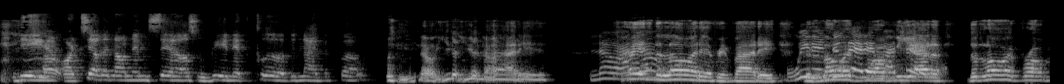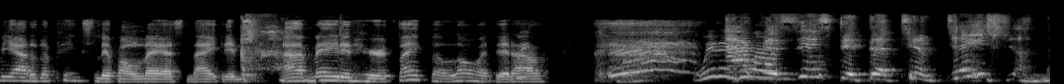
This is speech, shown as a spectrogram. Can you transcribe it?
yeah, or telling on themselves from being at the club the night before. You know, you you know how it is. No, Praise don't. the Lord, everybody. We the didn't do Lord that in brought my me out church. of the Lord brought me out of the pink slip on last night, and I made it here. Thank the Lord that I. We didn't do I all. resisted the temptation.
